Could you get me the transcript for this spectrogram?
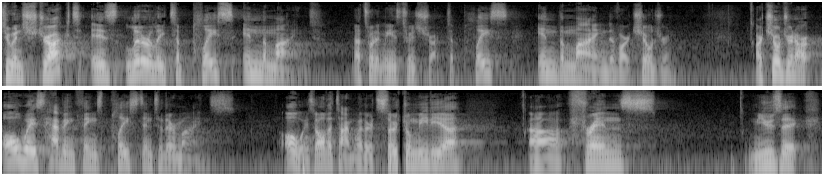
To instruct is literally to place in the mind. That's what it means to instruct, to place in the mind of our children. Our children are always having things placed into their minds. Always, all the time, whether it's social media, uh, friends, music,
